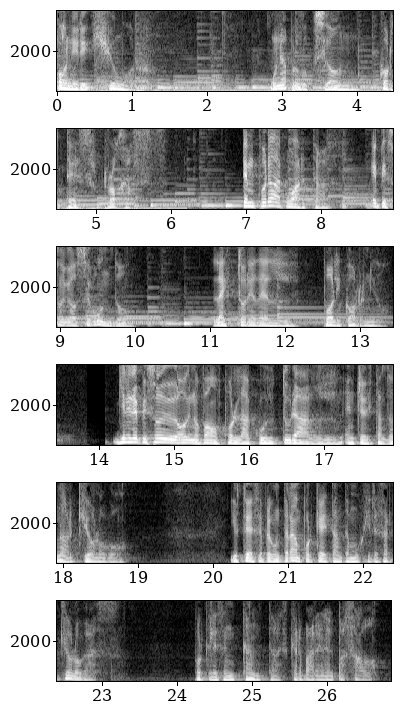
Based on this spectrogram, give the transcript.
Oniric Humor. Una producción Cortés Rojas. Temporada cuarta, episodio segundo. La historia del policornio. Y en el episodio de hoy nos vamos por la cultural entrevistando a un arqueólogo. Y ustedes se preguntarán por qué hay tantas mujeres arqueólogas. Porque les encanta escarbar en el pasado.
